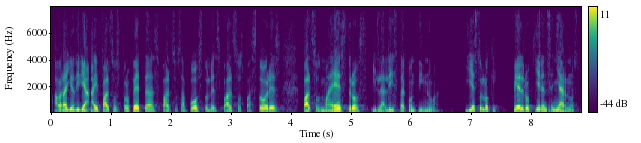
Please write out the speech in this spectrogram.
Ahora yo diría, hay falsos profetas, falsos apóstoles, falsos pastores, falsos maestros, y la lista continúa. Y esto es lo que Pedro quiere enseñarnos.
